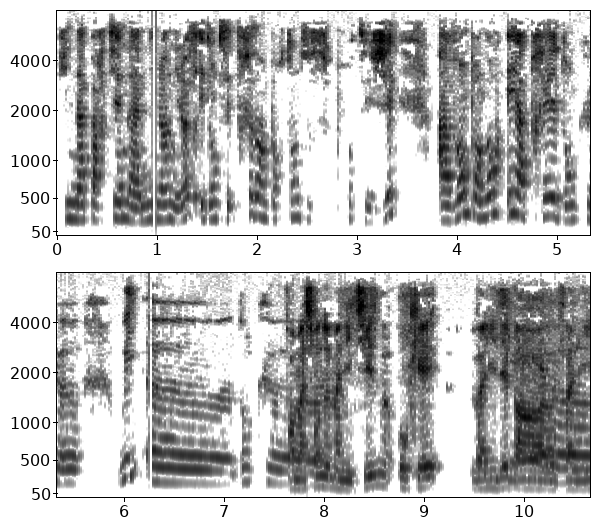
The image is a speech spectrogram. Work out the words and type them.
qui n'appartiennent à ni l'un ni l'autre, et donc c'est très important de se protéger avant, pendant et après. Donc euh, oui, euh, donc euh, Formation de magnétisme, ok, validé Ok, par euh, euh, Fanny.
